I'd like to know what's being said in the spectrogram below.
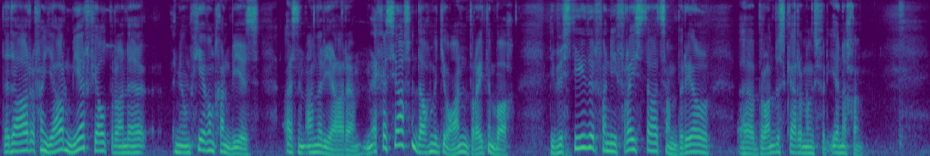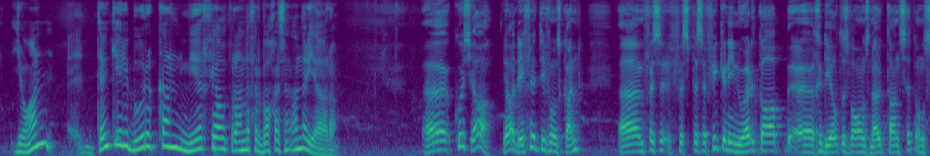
dat daar vanjaar meer veldbrande in die omgewing gaan wees as in ander jare. En ek gesels vandag met Johan Breitenberg, die bestuurder van die Vrystaat Sambreel uh, brandbeskermingsvereniging. Johan, dink jy die boere kan meer veldbrande verwag as in ander jare? Uh, koes ja. Ja, definitief ons kan. Ehm um, vir vir spesifiek in die Noord-Kaap uh, gedeeltes waar ons nou tans sit, ons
